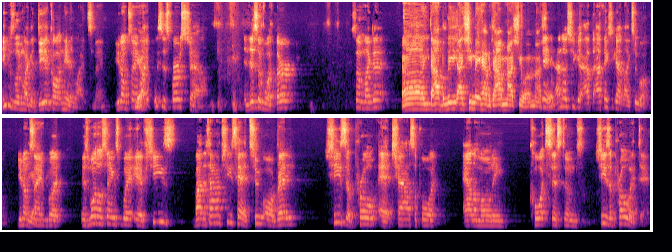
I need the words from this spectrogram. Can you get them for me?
he was looking like a deer caught in headlights, man. You know what I'm saying? Yeah. Like this is first child, and this is what third, something like that. Uh, I believe uh, she may have a job. I'm not sure. I'm not yeah, sure. I know she got. I, th- I, think she got like two of them. You know what I'm yeah. saying? But it's one of those things where if she's by the time she's had two already, she's a pro at child support, alimony, court systems. She's a pro at that.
